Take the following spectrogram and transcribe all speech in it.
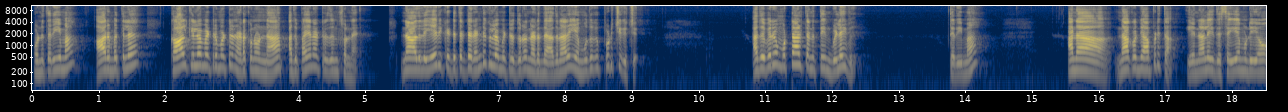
ஒன்று தெரியுமா? ஆரம்பத்தில் கால் கிலோமீட்டர் மட்டும் நடக்கணும்னா அது பயனற்றதுன்னு சொன்னேன். நான் அதில் ஏறி கிட்டத்தட்ட ரெண்டு கிலோமீட்டர் தூரம் நடந்தேன். அதனால் என் முதுகு பிடிச்சிக்கிச்சு. அது வெறும் முட்டாள்தனத்தின் விளைவு. தெரியுமா? ஆனால் நான் கொஞ்சம் அப்படித்தான். என்னால் இதை செய்ய முடியும்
